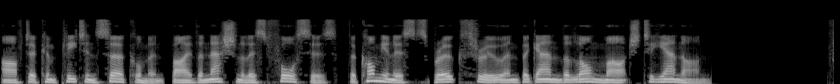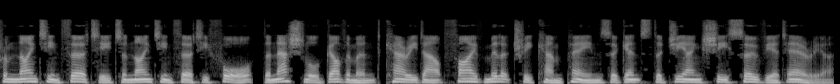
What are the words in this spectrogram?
after complete encirclement by the nationalist forces, the Communists broke through and began the Long March to Yan'an. From 1930 to 1934, the national government carried out five military campaigns against the Jiangxi Soviet area.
